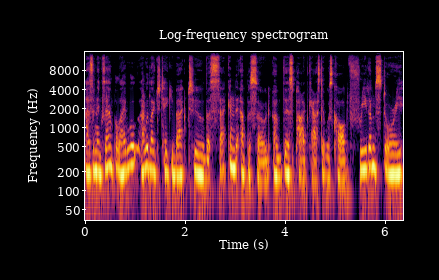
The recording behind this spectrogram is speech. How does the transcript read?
As an example, I will I would like to take you back to the second episode of this podcast. It was called Freedom Story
